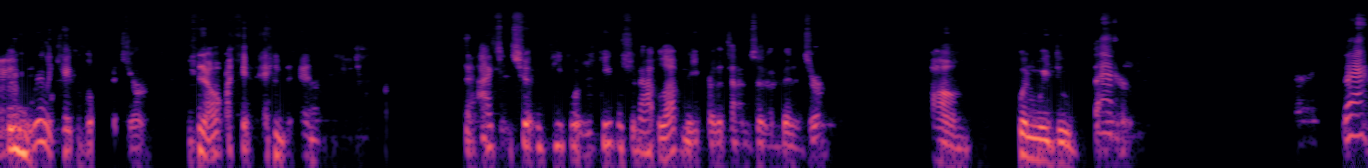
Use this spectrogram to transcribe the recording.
You're really capable of a jerk, you know, and, and I should- shouldn't people people should not love me for the times that I've been a jerk. Um, when we do better, that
